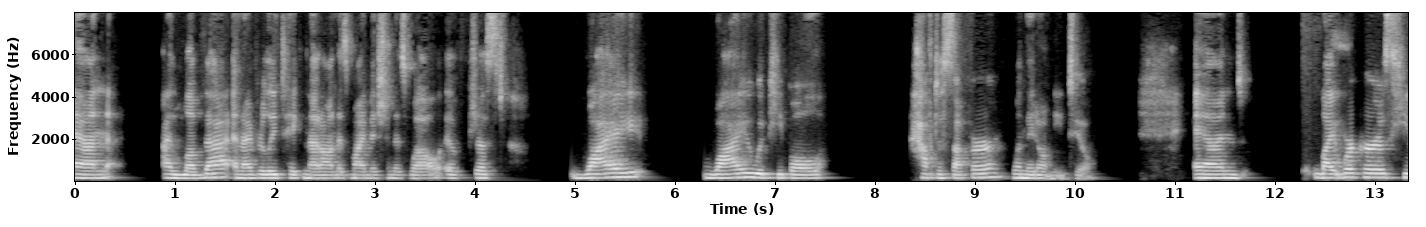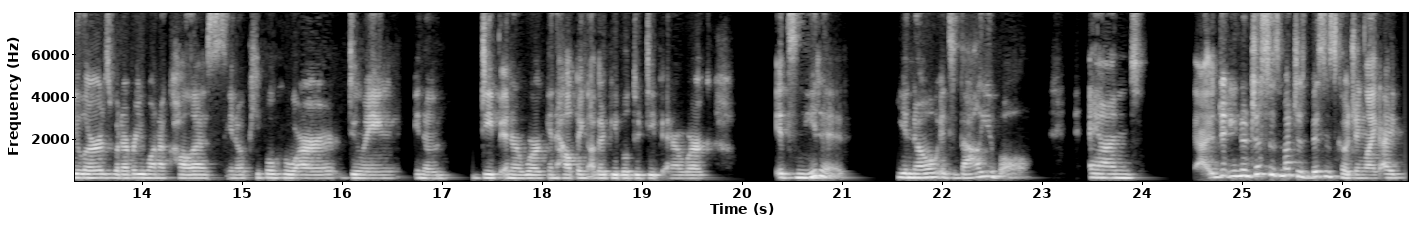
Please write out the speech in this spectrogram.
And I love that. And I've really taken that on as my mission as well of just why, why would people have to suffer when they don't need to? And light workers, healers, whatever you want to call us, you know, people who are doing, you know, deep inner work and helping other people do deep inner work, it's needed you know it's valuable. And uh, you know just as much as business coaching like i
